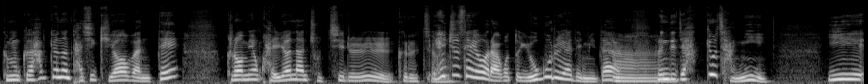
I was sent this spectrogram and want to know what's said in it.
그러면 그 학교는 다시 기업한테 그러면 관련한 조치를 그렇죠. 해주세요라고 또 요구를 해야 됩니다. 아. 그런데 이제 학교장이 이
